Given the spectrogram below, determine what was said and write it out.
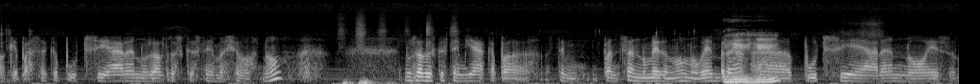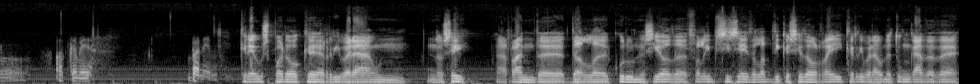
El que passa que potser ara nosaltres que estem això, no? Nosaltres que estem ja cap a... estem pensant només en el novembre, Mhm. eh, potser ara no és el, el que més venem. Creus, però, que arribarà un, no sé, arran de, de la coronació de Felip VI, de l'abdicació del rei, que arribarà una tongada de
